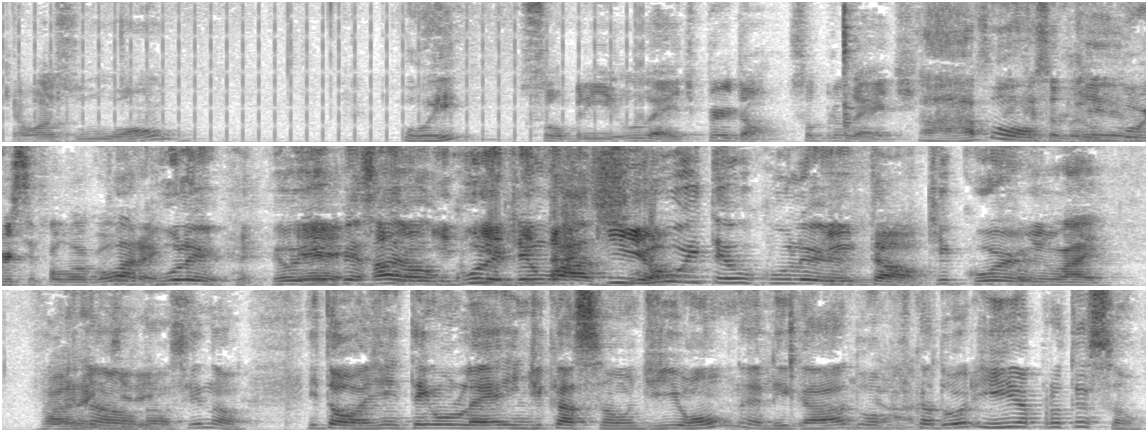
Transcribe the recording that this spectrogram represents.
Que é o azul on Oi? sobre o LED, perdão, sobre o LED. Ah, Explica bom, sobre o cooler, você falou agora? O cooler, eu ia É, pensar, ó, o cooler e- tem o tá azul e tem o cooler. Então, que cor? Foi, vai. Não, direito. não, assim não. Então, a gente tem o LED, indicação de on, né, ligado, o Ligado. amplificador e a proteção.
